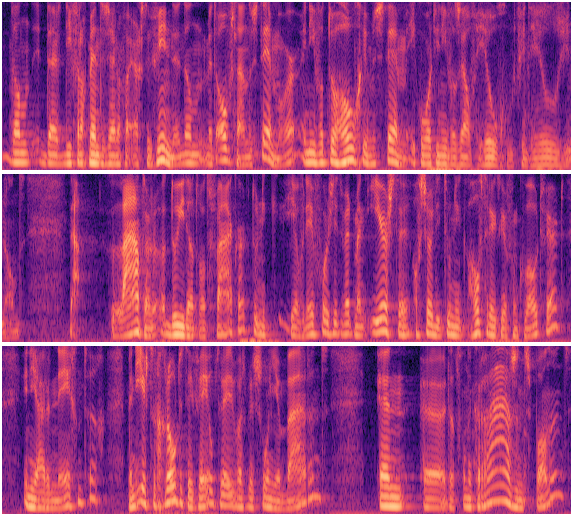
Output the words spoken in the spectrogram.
dan, daar, die fragmenten zijn nog wel ergens te vinden, dan met overslaande stem hoor. In ieder geval te hoog in mijn stem. Ik hoor het in ieder geval zelf heel goed, ik vind het heel gênant. Nou, later doe je dat wat vaker. Toen ik IOVD-voorzitter werd, mijn eerste, of sorry, toen ik hoofdredacteur van Quote werd, in de jaren negentig. Mijn eerste grote tv-optreden was bij Sonja Barend. En eh, dat vond ik razend spannend.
